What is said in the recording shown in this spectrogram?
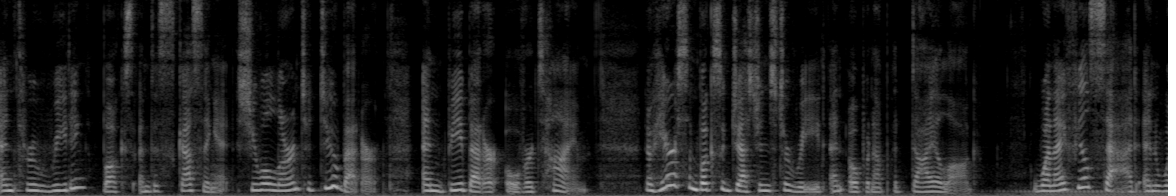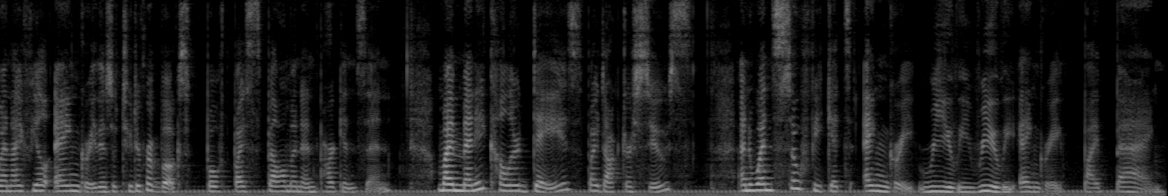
and through reading books and discussing it, she will learn to do better and be better over time. Now, here are some book suggestions to read and open up a dialogue. When I Feel Sad and When I Feel Angry, these are two different books, both by Spelman and Parkinson. My Many Colored Days by Dr. Seuss. And When Sophie Gets Angry, Really, Really Angry by Bang.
